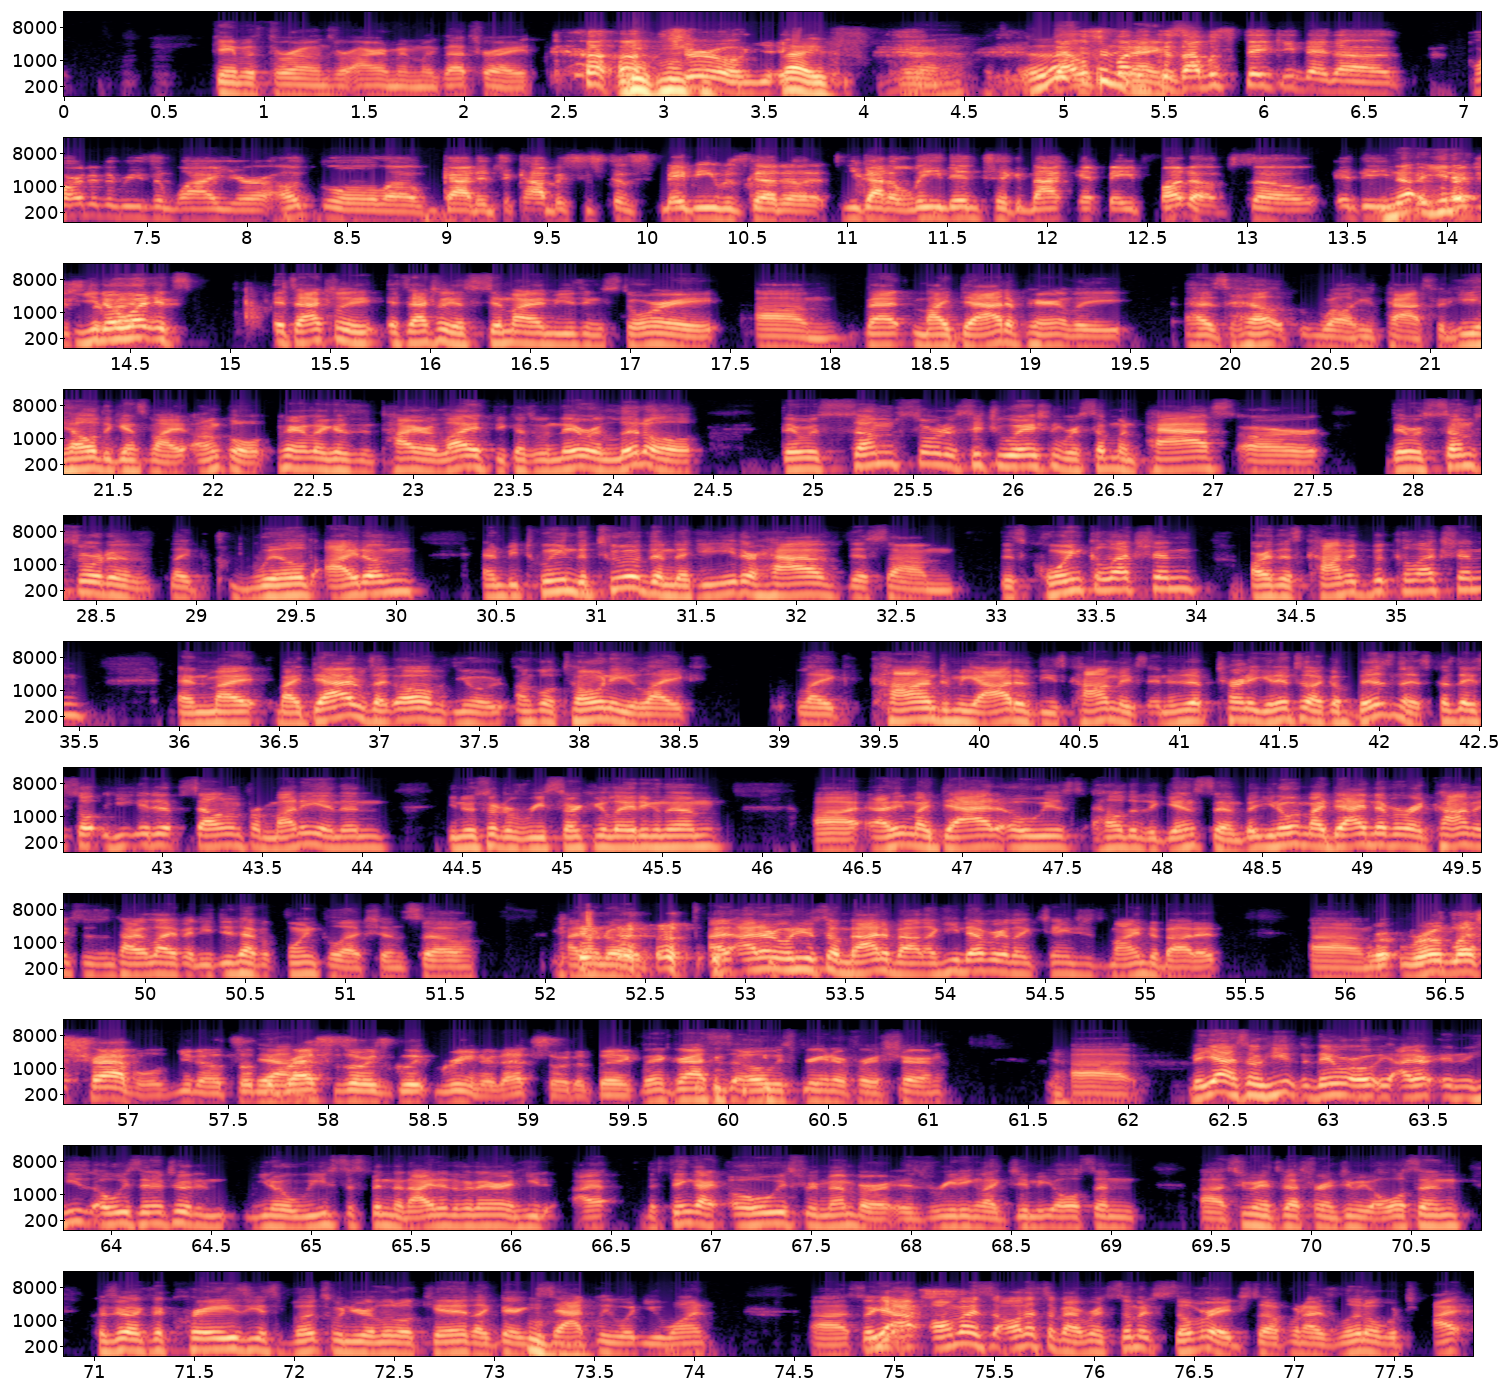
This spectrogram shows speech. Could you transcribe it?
Game of Thrones or Iron Man, I'm like that's right. True. Nice. Yeah. That was pretty funny nice. because I was thinking that uh, part of the reason why your uncle uh, got into comics is because maybe he was gonna you got to lead into not get made fun of. So it no you know you know that. what it's it's actually it's actually a semi amusing story um that my dad apparently has held well he's passed but he held against my uncle apparently his entire life because when they were little there was some sort of situation where someone passed or there was some sort of like willed item and between the two of them they could either have this um this coin collection or this comic book collection and my my dad was like oh you know uncle tony like like conned me out of these comics and ended up turning it into like a business because they sold he ended up selling them for money and then you know sort of recirculating them Uh, I think my dad always held it against him. But you know what? My dad never read comics his entire life, and he did have a coin collection. So I don't know. I, I, don't know what he was so mad about. Like he never like changed his mind about it. Um, road less traveled, you know. So yeah. the grass is always greener, that sort of thing. The grass is always greener for sure. Yeah. Uh, but yeah, so he they were I don't, and he's always into it. And you know, we used to spend the night over there. And he, I the thing I always remember is reading like Jimmy Olsen, uh, Superman's best friend Jimmy Olsen, because they're like the craziest books when you're a little kid. Like they're mm-hmm. exactly what you want uh, so yeah, yes. all my all that stuff I read so much Silver Age stuff when I was little, which I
